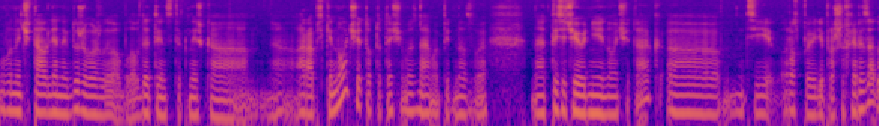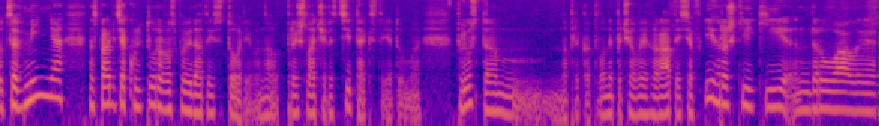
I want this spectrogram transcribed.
Вони читали для них дуже важлива була в дитинстві книжка Арабські ночі, тобто те, що ми знаємо під назвою е, Тисячі однієї ночі, так? Е, ці розповіді про Шахерезаду. Це вміння, насправді, ця культура розповідати історії. Вона от прийшла через ці тексти, я думаю. Плюс там, наприклад, вони почали гратися в іграшки, які дарували.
